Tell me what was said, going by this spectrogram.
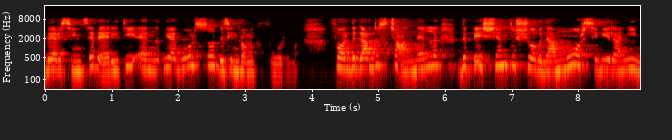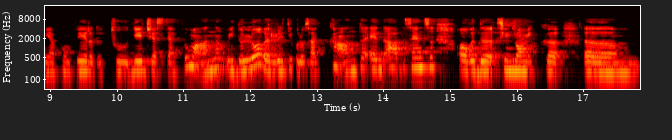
varies in severity, and we have also the syndromic form. For the Gardus channel, the patient showed a more severe anemia compared to DHS type 1 with lower reticulocyte count and absence of the syndromic um,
